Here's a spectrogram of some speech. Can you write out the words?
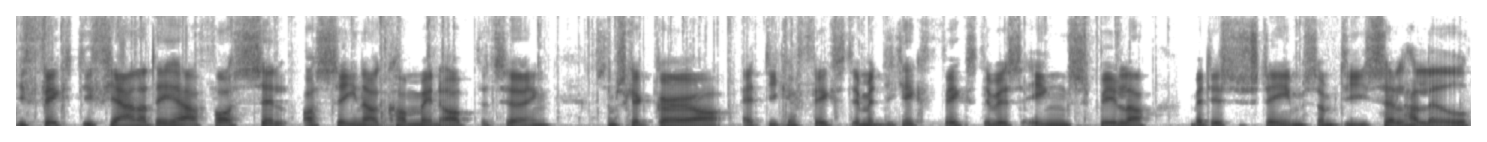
de, fix, de fjerner det her for selv og senere komme med en opdatering, som skal gøre, at de kan fikse det. Men de kan ikke fikse det, hvis ingen spiller med det system, som de selv har lavet.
